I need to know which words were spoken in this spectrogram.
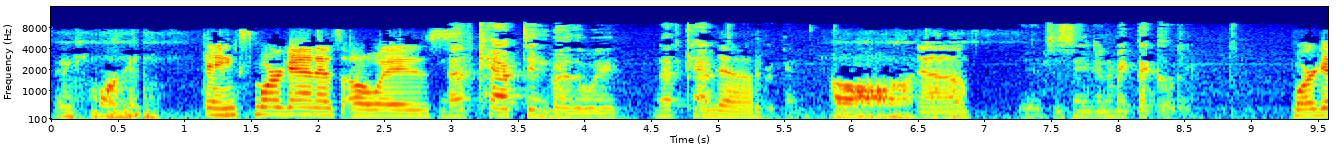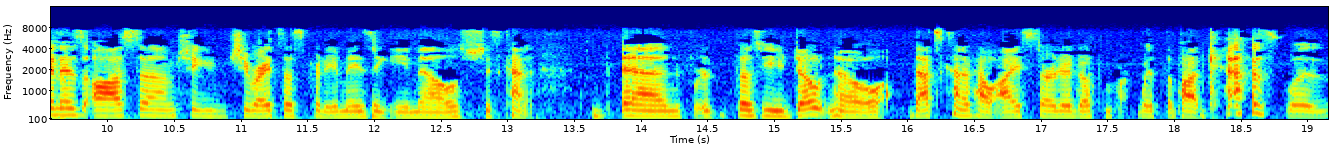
Thanks, Morgan. Thanks, Morgan, as always. Not Captain, by the way. Not Captain. No. Freaking- Oh, No. Yeah, just needed to make that clear. Morgan is awesome. She she writes us pretty amazing emails. She's kind of, and for those of you who don't know, that's kind of how I started with with the podcast. Was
